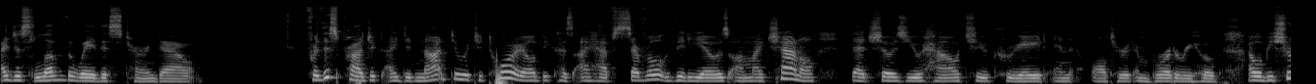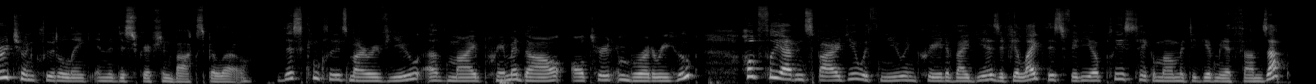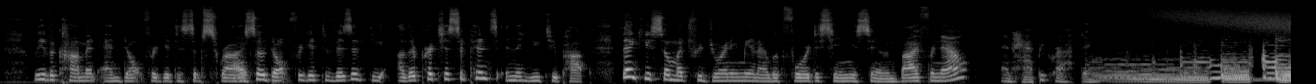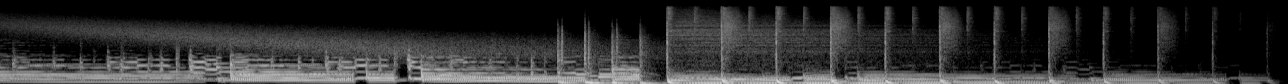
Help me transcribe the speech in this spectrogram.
I just love the way this turned out. For this project, I did not do a tutorial because I have several videos on my channel that shows you how to create an altered embroidery hoop. I will be sure to include a link in the description box below. This concludes my review of my Prima Doll Altered Embroidery Hoop. Hopefully I've inspired you with new and creative ideas. If you like this video, please take a moment to give me a thumbs up, leave a comment, and don't forget to subscribe. Oh. Also, don't forget to visit the other participants in the YouTube Hop. Thank you so much for joining me, and I look forward to seeing you soon. Bye for now, and happy crafting.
